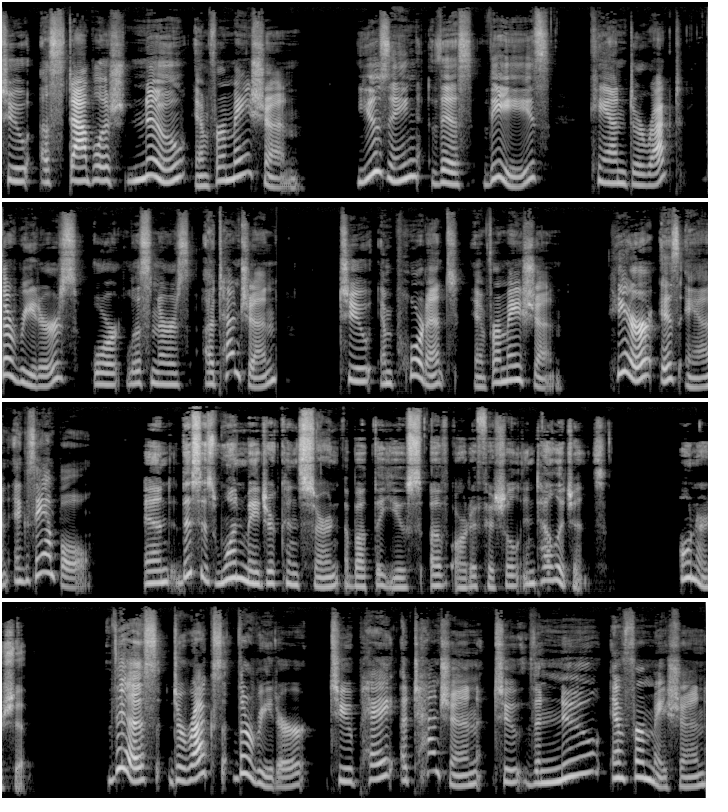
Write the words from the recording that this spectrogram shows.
to establish new information. Using this, these can direct the reader's or listener's attention to important information. Here is an example. And this is one major concern about the use of artificial intelligence ownership. This directs the reader to pay attention to the new information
